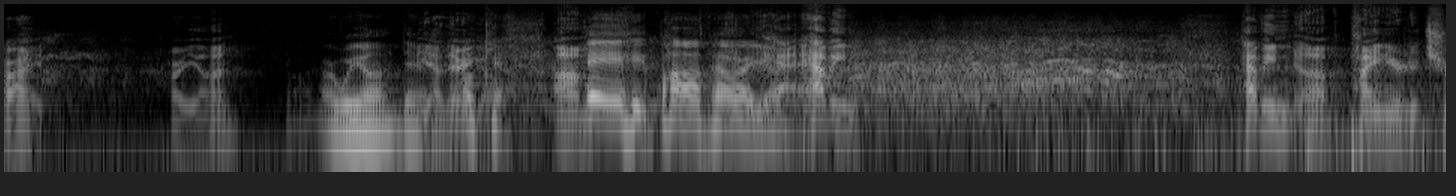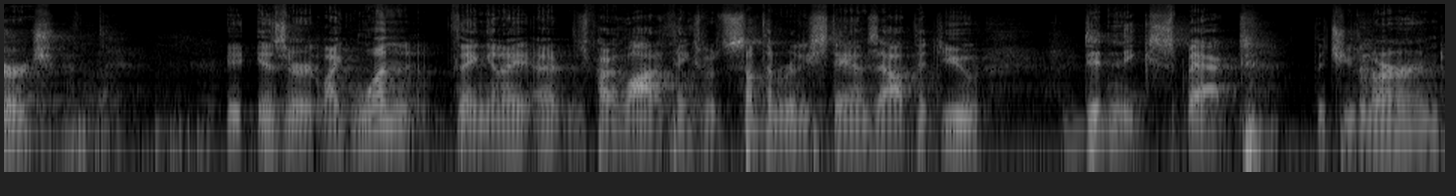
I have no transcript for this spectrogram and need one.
All right, are you on? Are we on there? Yeah, there you go. okay. Um, hey, Bob, how are you? Ha- having having uh, pioneered a church is there like one thing and I, I there's probably a lot of things but something really stands out that you didn't expect that you learned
